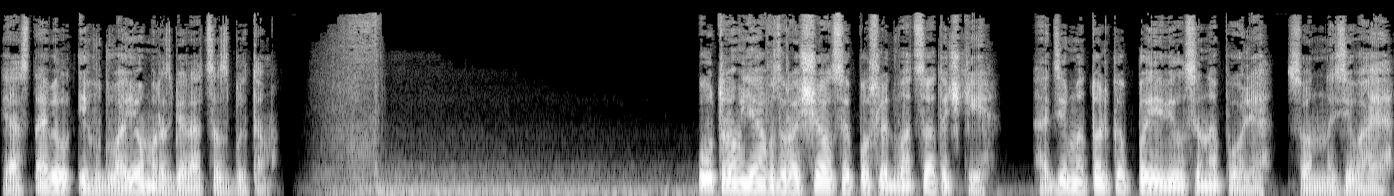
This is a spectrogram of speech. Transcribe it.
и оставил их вдвоем разбираться с бытом. Утром я возвращался после двадцаточки, а Дима только появился на поле, сонно зевая.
